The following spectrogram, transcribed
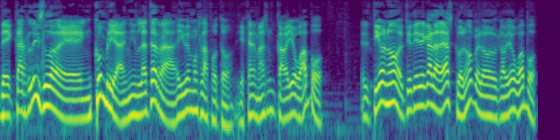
de Carlisle, en Cumbria, en Inglaterra. Ahí vemos la foto. Y es que además un caballo guapo. El tío no, el tío tiene cara de asco, ¿no? Pero el caballo guapo.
